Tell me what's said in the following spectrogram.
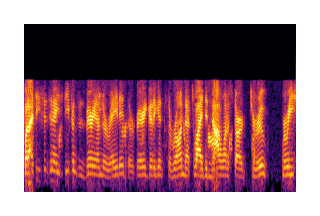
But I think Cincinnati's defense is very underrated. They're very good against the run. That's why I did not want to start Drew, Maurice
